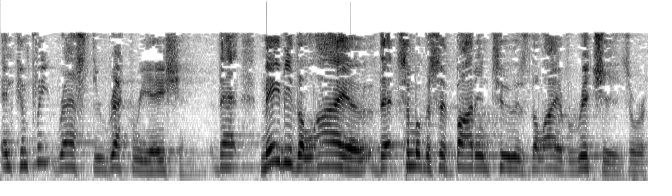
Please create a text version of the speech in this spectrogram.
and complete rest through recreation. That maybe the lie of, that some of us have bought into is the lie of riches or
